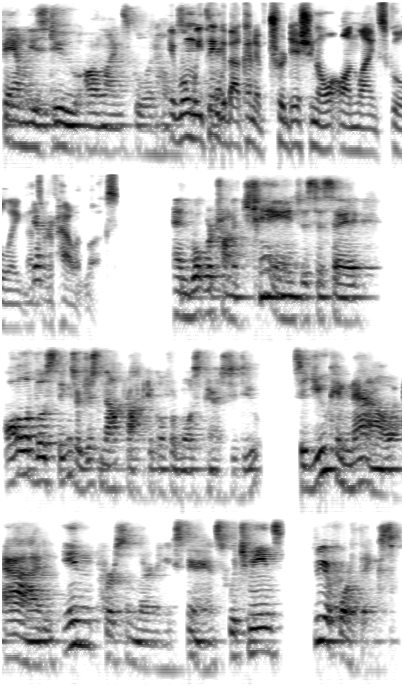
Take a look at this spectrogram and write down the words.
families do online school and home. When we think about kind of traditional online schooling, that's yep. sort of how it looks. And what we're trying to change is to say all of those things are just not practical for most parents to do. So you can now add an in person learning experience, which means three or four things.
